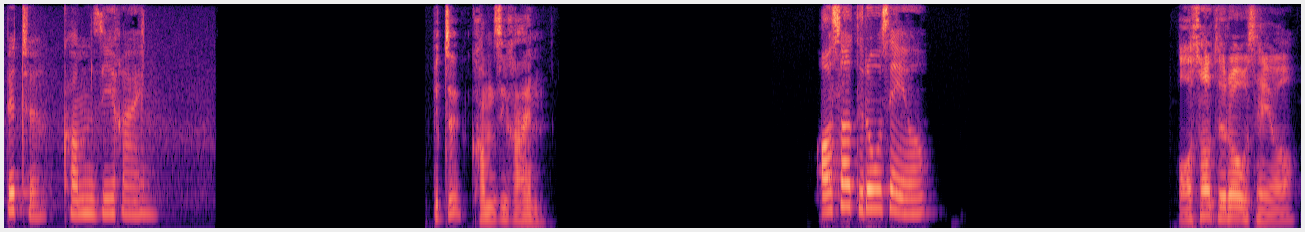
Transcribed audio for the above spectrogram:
Bitte kommen Sie rein. Bitte kommen Sie rein. 어서 들어오세요. 어서 들어오세요.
